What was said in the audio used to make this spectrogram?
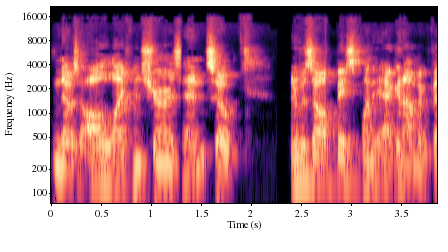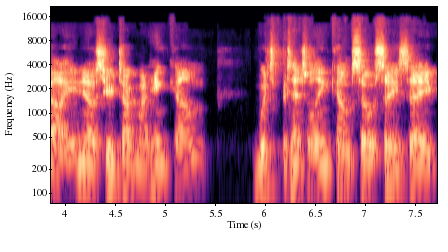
And that was all life insurance. And so it was all based upon the economic value. You know, so you're talking about income, which potential income. So say, say,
